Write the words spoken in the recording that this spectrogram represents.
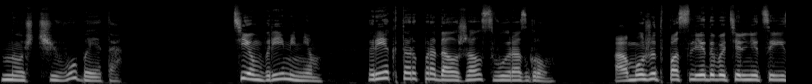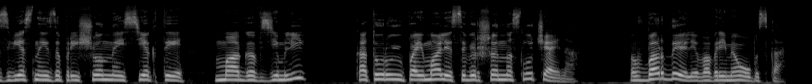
Но с чего бы это? Тем временем ректор продолжал свой разгром. А может, последовательница известной запрещенной секты магов Земли, которую поймали совершенно случайно, в борделе во время обыска?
